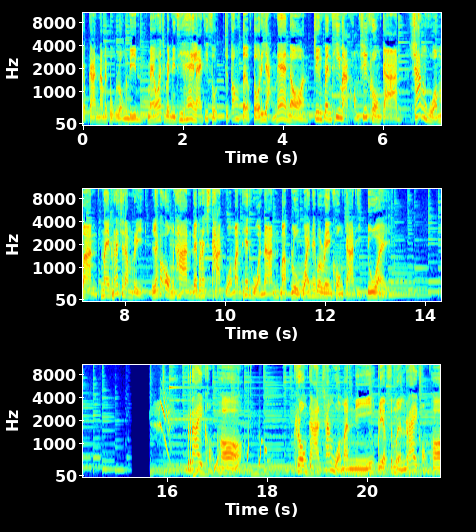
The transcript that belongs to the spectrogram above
กับการนำไปปลูกลงดิน แม้ว่าจะเป็นดินที่แห้งแล้งที่สุด จะต้องเติบโตได้อย่างแน่นอน จึงเป็นที่มาของชื่อโครงการ ช่างหัวมันในพระราชดำริ และพระองค์ท่านได้พระราชทานหัวมันเทศหัวนั้น มาปลูกไว้ในบริเวณโครงการอีกด้วย ไร่ของพ่อ โครงการช่างหัวมันนี้เปรียบเสมือนไร่ของพ่อ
